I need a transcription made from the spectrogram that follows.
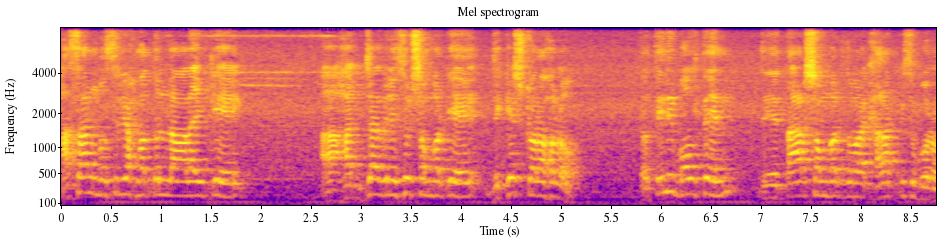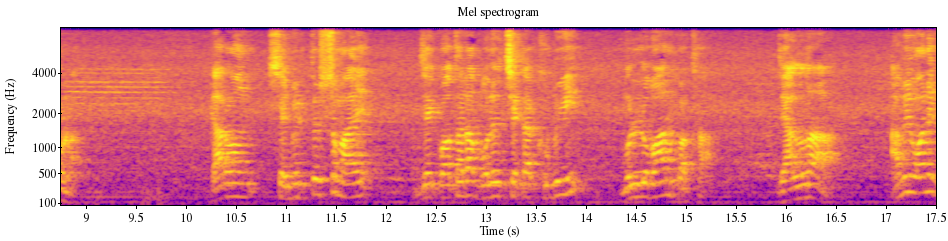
হাসান বসরি রহমতুল্লাহ আলাইকে আহ, হাজ্জাজ বিন ইউসুফ সম্পর্কে জিজ্ঞেস করা হলো তো তিনি বলতেন যে তার সম্পর্কে তোমরা খারাপ কিছু বলো না। কারণ সে মৃত্যুর সময় যে কথাটা বলেছে এটা খুবই মূল্যবান কথা। যে আল্লাহ আমি অনেক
